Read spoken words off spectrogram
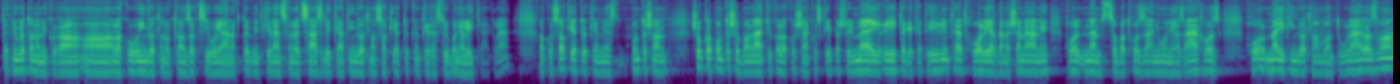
Tehát nyugaton, amikor a, a lakó ingatlanok tranzakciójának több mint 95%-át ingatlan szakértőkön keresztül bonyolítják le, akkor szakértőként mi ezt pontosan, sokkal pontosabban látjuk a lakossághoz képest, hogy mely rétegeket érinthet, hol érdemes emelni, hol nem szabad hozzányúlni az árhoz, hol, melyik ingatlan van túlárazva,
